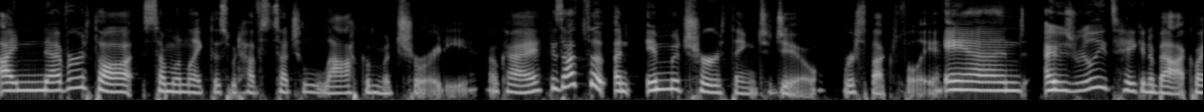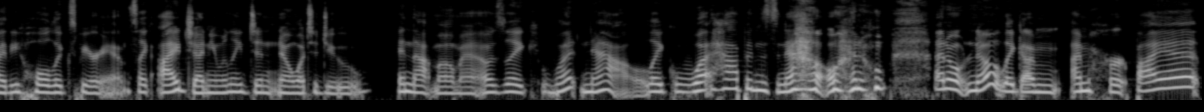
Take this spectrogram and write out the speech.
I never thought someone like this would have such lack of maturity. Okay. Because that's a, an immature thing to do, respectfully. And I was really taken aback by the whole experience. Like, I genuinely didn't know what to do in that moment. I was like, what now? Like what happens now? I don't I don't know. Like I'm I'm hurt by it.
